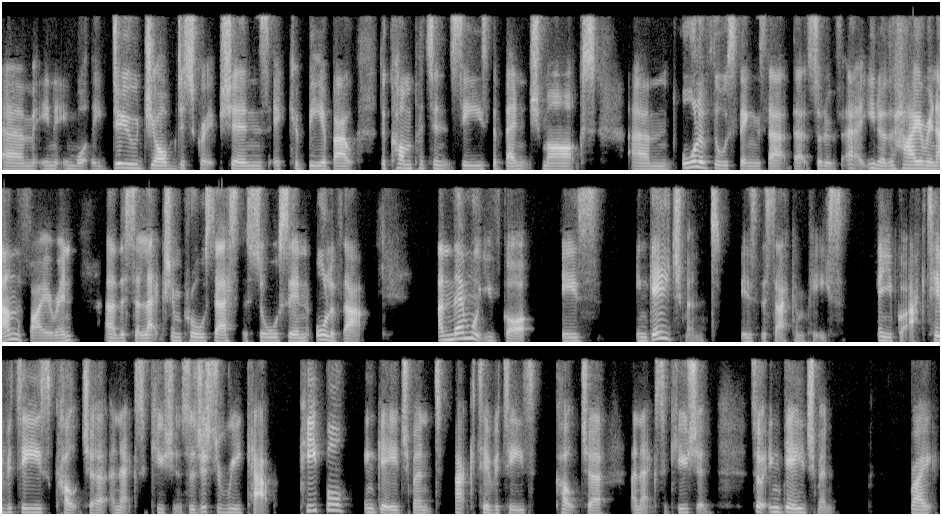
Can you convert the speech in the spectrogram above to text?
um, in, in what they do, job descriptions. It could be about the competencies, the benchmarks, um, all of those things that that sort of, uh, you know, the hiring and the firing, uh, the selection process, the sourcing, all of that. And then what you've got is engagement is the second piece. And you've got activities, culture, and execution. So just to recap, people, engagement, activities, culture, and execution. So, engagement, right?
